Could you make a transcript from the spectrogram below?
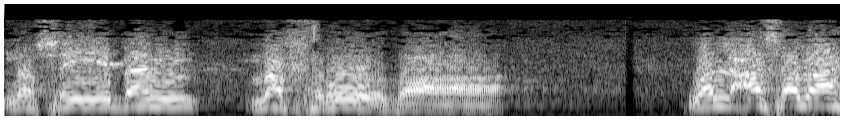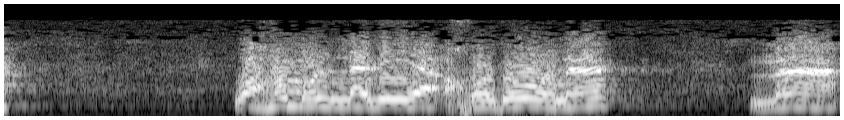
نصيبا مفروضا. والعصبة وهم الذي يأخذون ما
